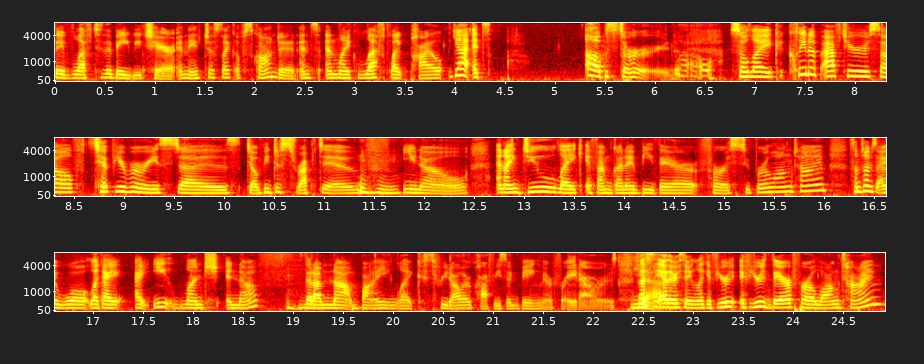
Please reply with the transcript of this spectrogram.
They've left the baby chair and they've just like absconded and and like left like pile. Yeah, it's absurd. Wow. So like clean up after yourself, tip your baristas, don't be disruptive, Mm-hmm. you know. And I do like if I'm going to be there for a super long time, sometimes I will like I I eat lunch enough Mm-hmm. that I'm not buying like $3 coffees and being there for 8 hours. That's the other thing. Like if you're if you're there for a long time,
